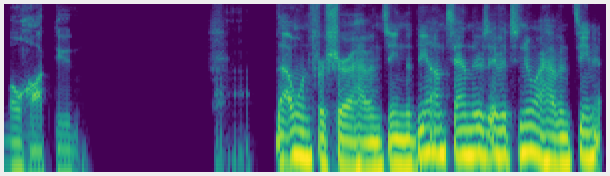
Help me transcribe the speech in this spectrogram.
Mohawk dude. That one for sure. I haven't seen the Deion Sanders. If it's new, I haven't seen it.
